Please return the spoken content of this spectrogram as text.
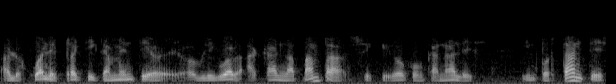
a los cuales prácticamente eh, obligó acá en La Pampa, se quedó con canales importantes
